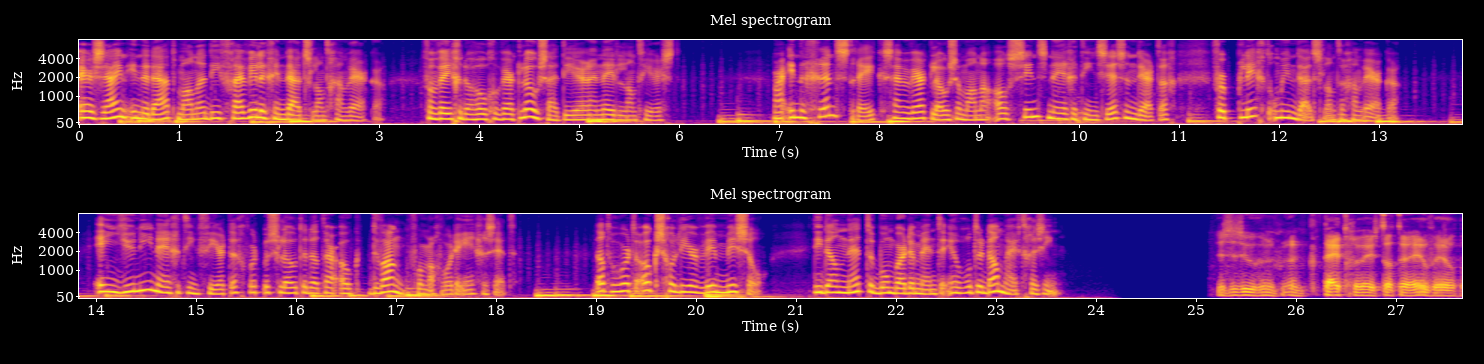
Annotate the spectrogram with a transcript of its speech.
Er zijn inderdaad mannen die vrijwillig in Duitsland gaan werken, vanwege de hoge werkloosheid die er in Nederland heerst. Maar in de grensstreek zijn werkloze mannen al sinds 1936 verplicht om in Duitsland te gaan werken. In juni 1940 wordt besloten dat daar ook dwang voor mag worden ingezet. Dat hoort ook scholier Wim Missel, die dan net de bombardementen in Rotterdam heeft gezien. Het is natuurlijk een, tijd geweest dat er heel veel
